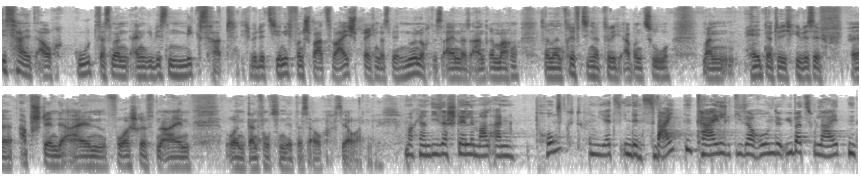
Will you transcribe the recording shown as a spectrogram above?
ist halt auch gut, dass man einen gewissen Mix hat. Ich würde jetzt hier nicht von Schwarz-Weiß sprechen, dass wir nur noch das eine oder das andere machen, sondern man trifft sich natürlich ab und zu. Man hält natürlich gewisse äh, Abstände ein, Vorschriften ein und dann funktioniert das auch sehr ordentlich. Ich mache an dieser Stelle mal einen Punkt, um jetzt in den zweiten Teil dieser Runde überzuleiten.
